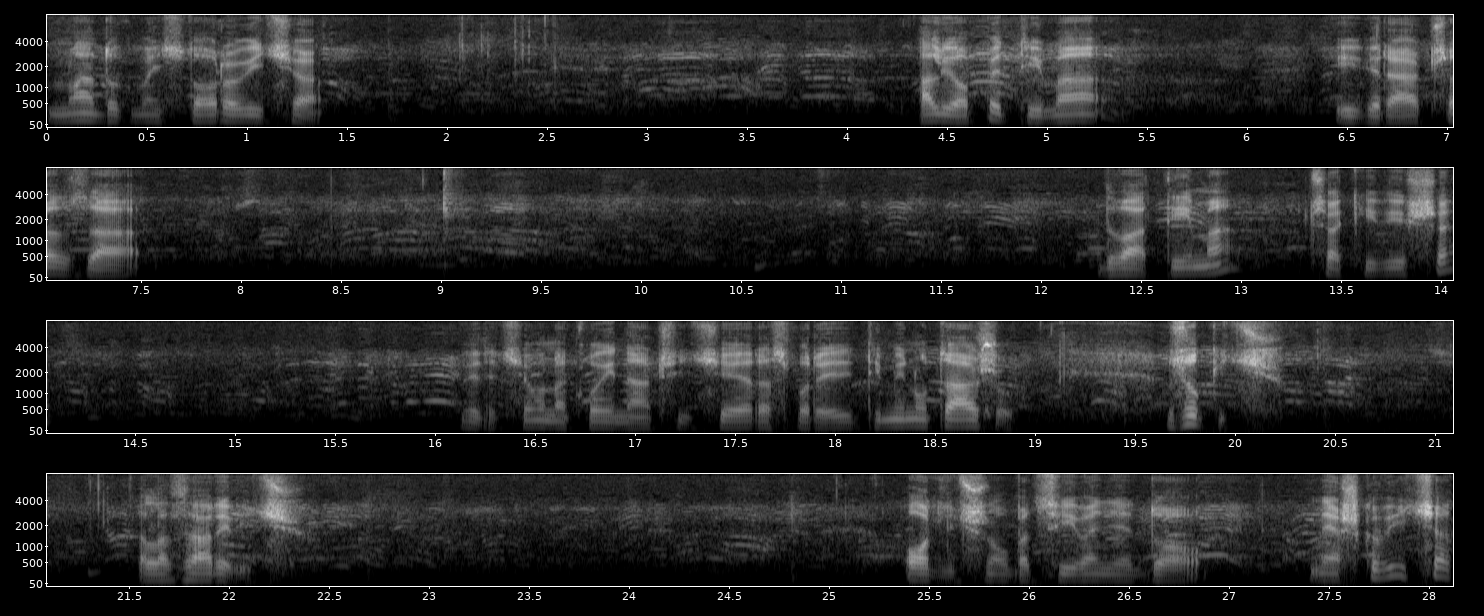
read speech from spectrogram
Mladog Majstorovića. Ali opet ima igrača za dva tima, čak i više. Vidjet ćemo na koji način će rasporediti minutažu. Zukić, Lazarević. Odlično ubacivanje do Neškovića.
